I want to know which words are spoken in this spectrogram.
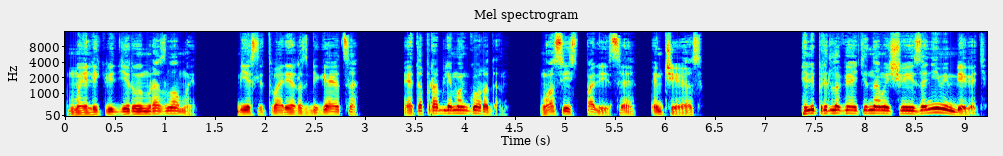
«Мы ликвидируем разломы. Если твари разбегаются, это проблема города. У вас есть полиция, МЧС. Или предлагаете нам еще и за ними бегать?»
